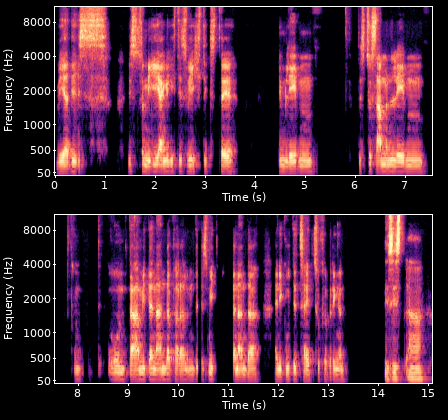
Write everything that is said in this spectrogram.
wäre das, ist für mich eigentlich das Wichtigste im Leben, das Zusammenleben und, und da miteinander, vor allem das Miteinander, eine gute Zeit zu verbringen. Das ist ein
